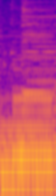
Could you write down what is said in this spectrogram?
you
